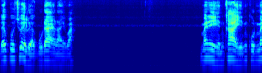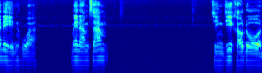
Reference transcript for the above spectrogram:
แล้วกูช่วยเหลือกูได้อะไรวะไม่ได้เห็นค่าเห็นคุณไม่ได้เห็นหัว ไม่นำซ้ำสิ่งที่เขาโดน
